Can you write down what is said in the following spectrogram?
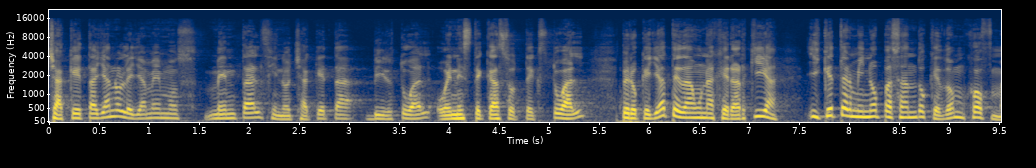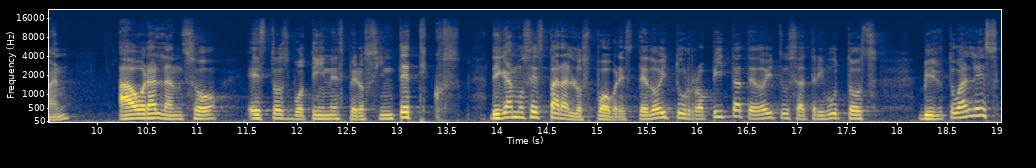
chaqueta, ya no le llamemos mental, sino chaqueta virtual, o en este caso textual, pero que ya te da una jerarquía. ¿Y qué terminó pasando? Que Dom Hoffman ahora lanzó estos botines, pero sintéticos. Digamos, es para los pobres. Te doy tu ropita, te doy tus atributos virtuales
